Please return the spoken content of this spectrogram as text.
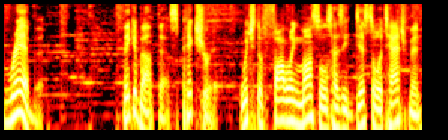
rib? Think about this. Picture it. Which of the following muscles has a distal attachment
